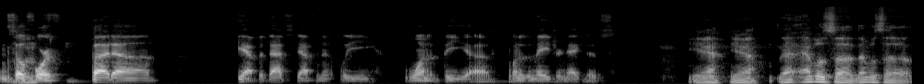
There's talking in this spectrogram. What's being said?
and so mm-hmm. forth but uh yeah, but that's definitely one of the uh, one of the major negatives. Yeah, yeah, that, that was uh that was a uh,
